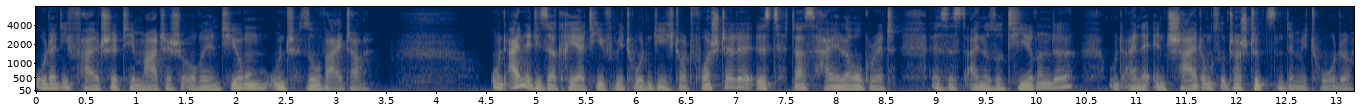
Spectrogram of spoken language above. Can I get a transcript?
oder die falsche thematische Orientierung und so weiter. Und eine dieser Kreativmethoden, die ich dort vorstelle, ist das High-Low Grid. Es ist eine sortierende und eine entscheidungsunterstützende Methode.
